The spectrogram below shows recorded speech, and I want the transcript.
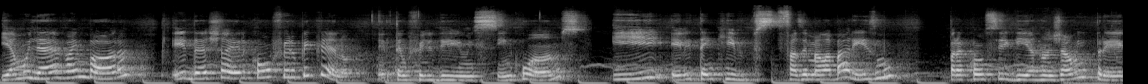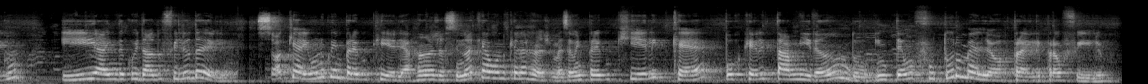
e a mulher vai embora e deixa ele com o filho pequeno. Ele tem um filho de uns 5 anos e ele tem que fazer malabarismo para conseguir arranjar um emprego e ainda cuidar do filho dele. Só que aí o único emprego que ele arranja, assim, não é que é o único que ele arranja, mas é o emprego que ele quer porque ele está mirando em ter um futuro melhor para ele e para o filho.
